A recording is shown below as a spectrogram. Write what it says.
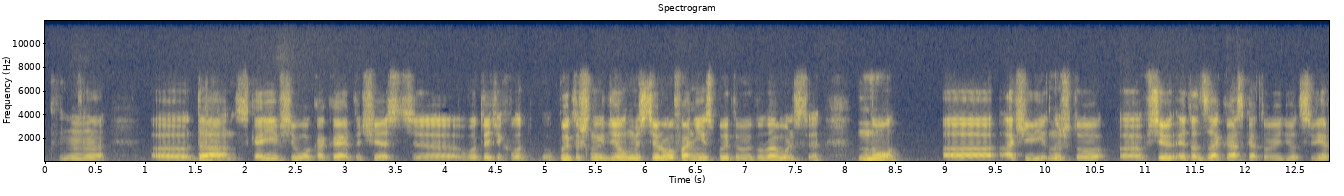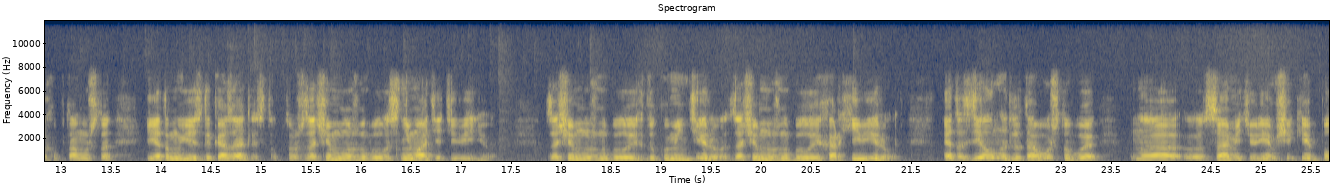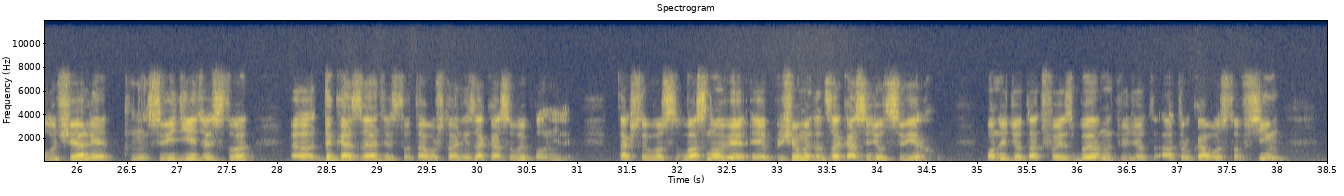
да, скорее всего, какая-то часть э, вот этих вот пыточных дел мастеров, они испытывают удовольствие. Но очевидно, что все этот заказ, который идет сверху, потому что и этому есть доказательства, потому что зачем нужно было снимать эти видео, зачем нужно было их документировать, зачем нужно было их архивировать. Это сделано для того, чтобы сами тюремщики получали свидетельство, доказательства того, что они заказ выполнили. Так что в основе, э, причем этот заказ идет сверху. Он идет от ФСБ, он идет от руководства ФСИМ.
